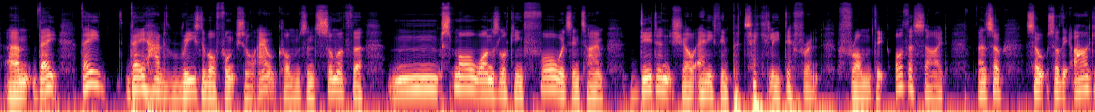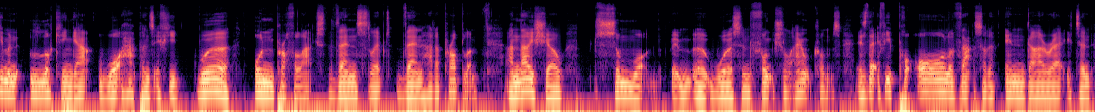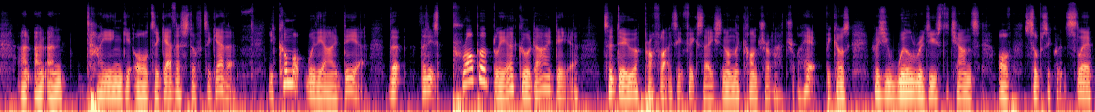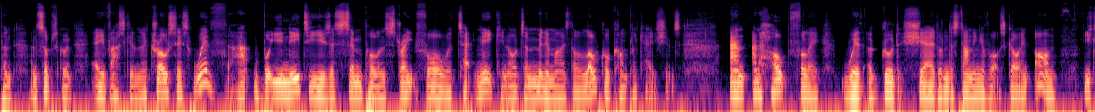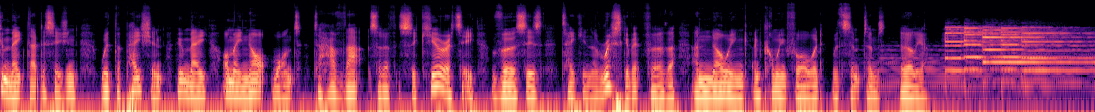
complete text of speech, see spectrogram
um, they they they had reasonable functional outcomes, and some of the mm, small ones looking forwards in time didn't show anything particularly different from the other side. And so, so, so the argument looking at what happens if you were unprophylaxed, then slipped, then had a problem, and they show somewhat um, uh, worsened functional outcomes is that if you put all of that sort of indirect and, and, and, and tying it all together stuff together, you come up with the idea that, that it's probably a good idea to do a prophylactic fixation on the contralateral hip because, because you will reduce the chance of subsequent slip and, and subsequent avascular necrosis with that, but you need to use a simple and straightforward technique in order to minimize the local complications and, and hopefully with a good shared understanding of what's going on, you can make that decision with the patient who may or may not want to have that sort of security versus taking the risk a bit further and knowing and coming forward with symptoms earlier.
